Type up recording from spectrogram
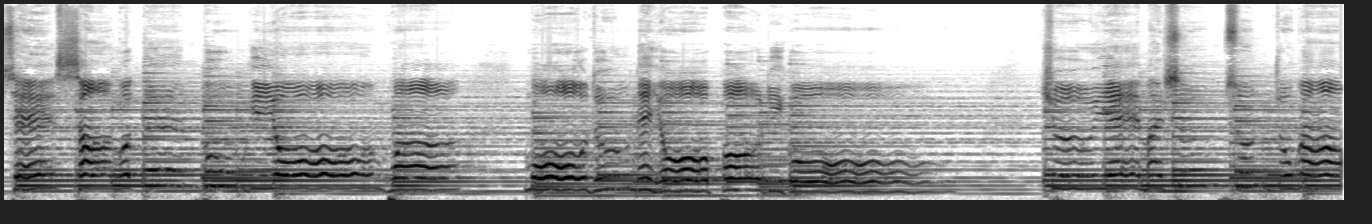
세상 어떤 부귀영화 모두 내어 버리고 주의 말씀 순종하여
